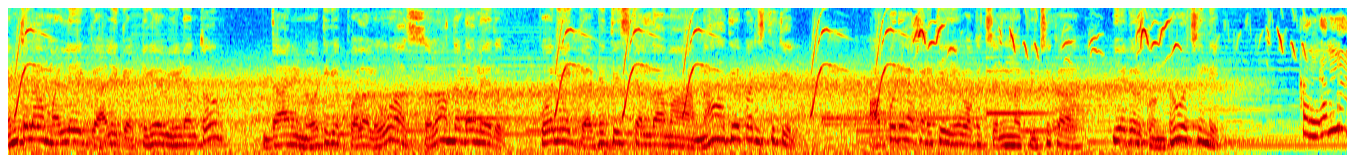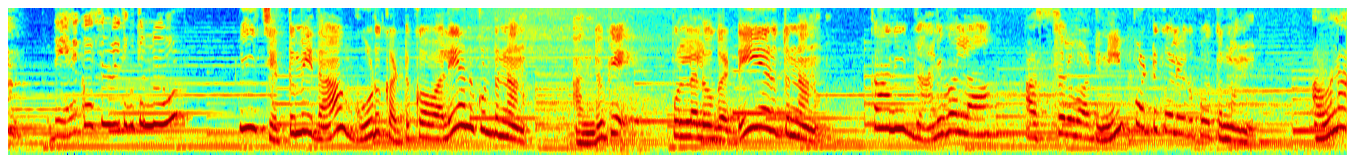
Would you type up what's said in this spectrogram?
ఇంతలో మళ్ళీ గాలి గట్టిగా వీయడంతో దాని నోటికి పొలలు అస్సలు అందడం లేదు. పోనీ గడ్డి తీసుకెళ్దామా అన్న అదే పరిస్థితి. అప్పుడే అక్కడికి ఒక చిన్న పిచ్చుక ఎగురుకుంటూ వచ్చింది. ఈ చెట్టు మీద గూడు కట్టుకోవాలి అనుకుంటున్నాను. అందుకే పుల్లలు గడ్డి ఏరుతున్నాను. కానీ గాలి వల్ల అస్సలు వాటిని పట్టుకోలేకపోతున్నాను అవునా?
